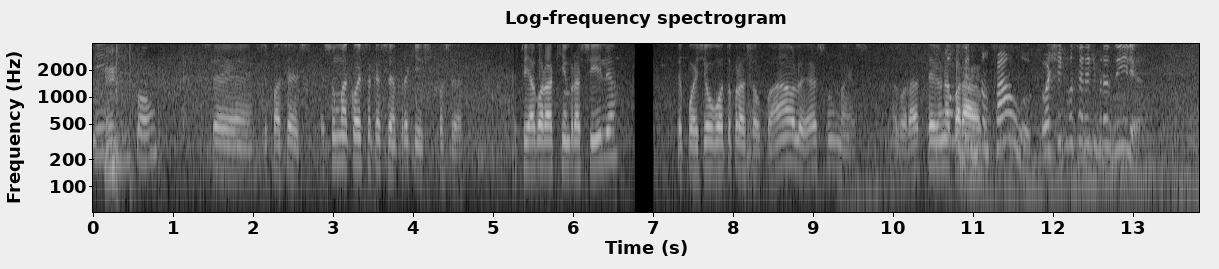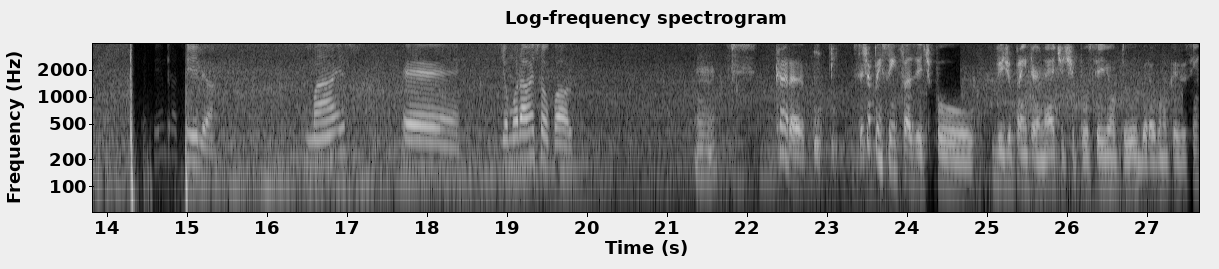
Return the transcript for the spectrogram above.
E, hum. bom, se, se faz isso. Essa é uma coisa que eu sempre quis fazer. Estou agora aqui em Brasília, depois eu volto para São Paulo e isso, mas agora teve uma parada. Você é de São Paulo? Eu achei que você era de Brasília. Brasília, mas é, eu morava em São Paulo. Uhum. Cara, você já pensou em fazer, tipo, vídeo pra internet, tipo, ser youtuber, alguma coisa assim?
